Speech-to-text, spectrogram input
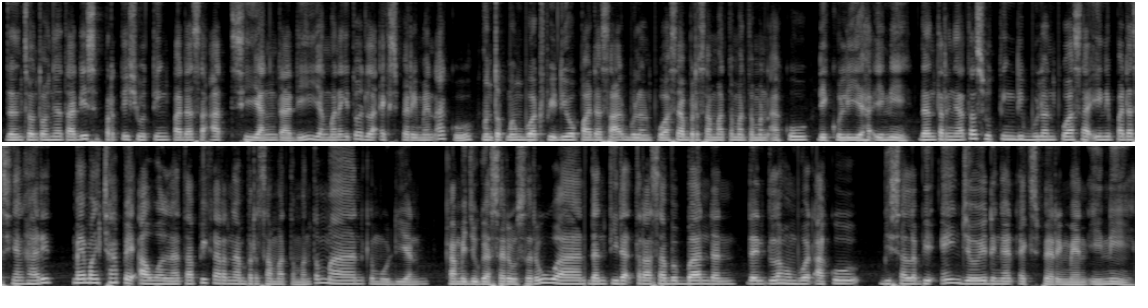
Dan contohnya tadi seperti syuting pada saat siang tadi, yang mana itu adalah eksperimen aku untuk membuat video pada saat bulan puasa bersama teman-teman aku di kuliah ini. Dan ternyata syuting di bulan puasa ini pada siang hari memang capek awalnya, tapi karena bersama teman-teman, kemudian kami juga seru-seruan dan tidak terasa beban dan dan itulah membuat aku bisa lebih enjoy dengan eksperimen ini.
